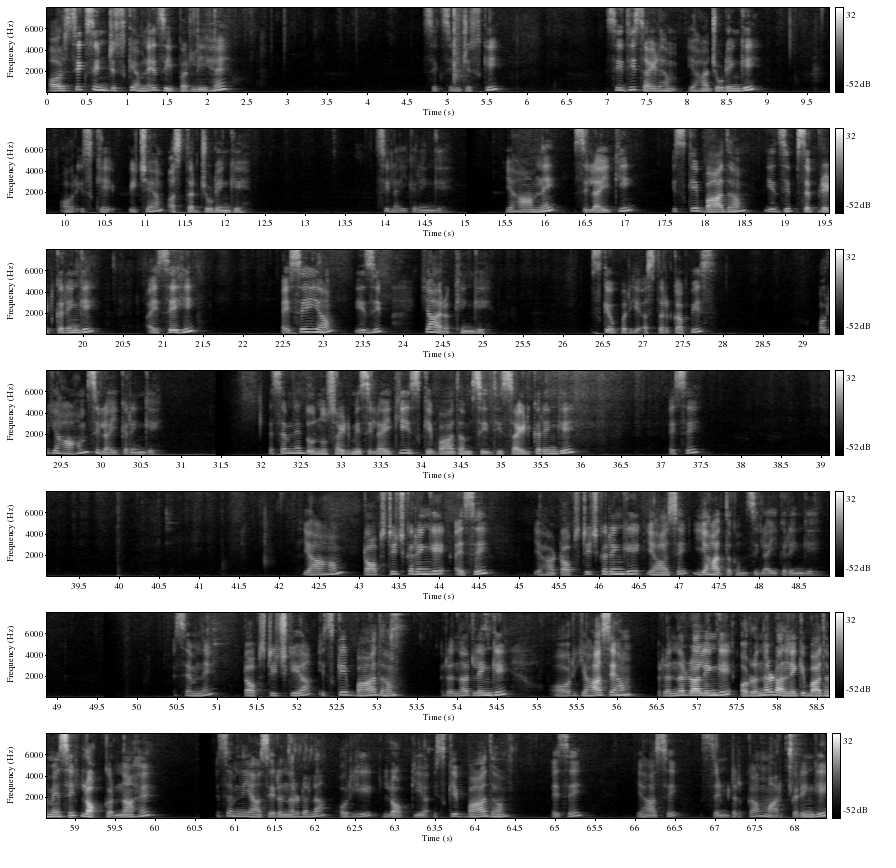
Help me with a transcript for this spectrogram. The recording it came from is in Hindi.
और सिक्स इंचज़ के हमने ज़ीपर ली है। सिक्स इंचज़ की सीधी साइड हम यहाँ जोड़ेंगे और इसके पीछे हम अस्तर जोड़ेंगे। सिलाई करेंगे। यहाँ हमने सिलाई की। इसके बाद हम ये ज़िप सेपरेट करेंगे। ऐसे ही ऐसे ही हम ये ज़िप यहाँ रखेंगे। इसके ऊपर ये अस्तर का पीस और यहाँ हम सिलाई करेंगे। ऐसे हमने दोनों साइड में सिलाई की। इसके बाद हम सीधी साइड करेंगे। ऐसे यहाँ हम टॉप स्टिच करेंगे ऐसे यहाँ टॉप स्टिच करेंगे, यहाँ से यहाँ तक हम सिलाई करेंगे. ऐसे हमने टॉप स्टिच किया. इसके बाद हम रनर लेंगे और यहाँ से हम रनर डालेंगे और रनर डालने के बाद हमें इसे लॉक करना है. इसे हमने यहाँ से रनर डाला और ये लॉक किया. इसके बाद हम ऐसे यहाँ से सेंटर का मार्क करेंगे।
